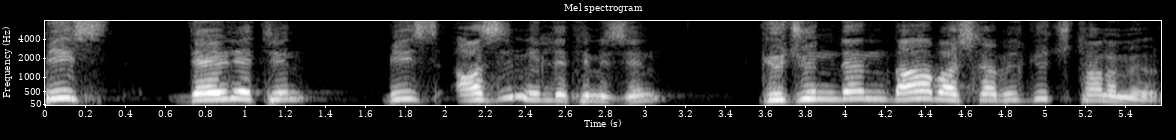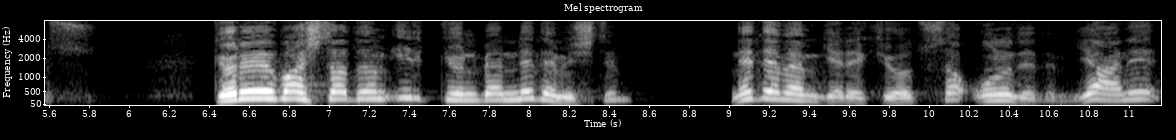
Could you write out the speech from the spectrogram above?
Biz devletin, biz aziz milletimizin gücünden daha başka bir güç tanımıyoruz. Göreve başladığım ilk gün ben ne demiştim? Ne demem gerekiyorsa onu dedim. Yani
